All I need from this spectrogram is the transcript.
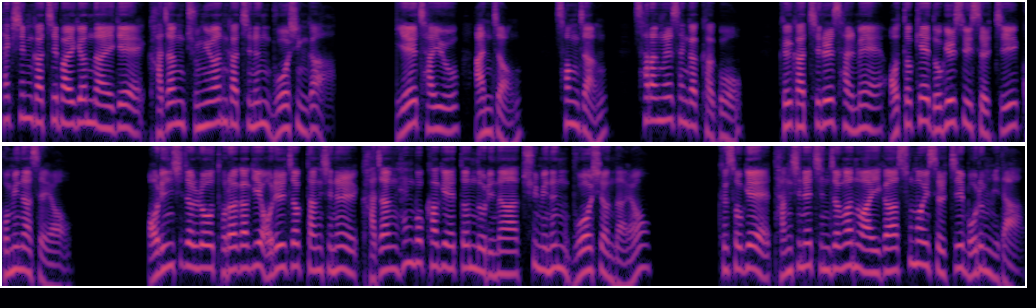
핵심 가치 발견 나에게 가장 중요한 가치는 무엇인가? 예 자유, 안정, 성장, 사랑을 생각하고 그 가치를 삶에 어떻게 녹일 수 있을지 고민하세요. 어린 시절로 돌아가기 어릴 적 당신을 가장 행복하게 했던 놀이나 취미는 무엇이었나요? 그 속에 당신의 진정한 Y가 숨어 있을지 모릅니다.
